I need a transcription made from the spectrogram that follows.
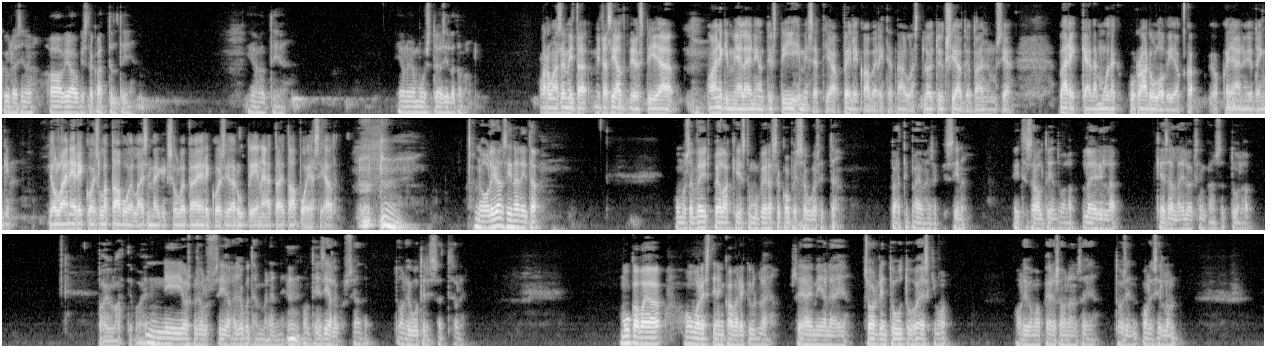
kyllä siinä haavi aukista katteltiin ja oltiin hienoja muistoja sillä tavalla. Varmaan se, mitä, mitä sieltä tietysti jää ainakin mieleen, niin on tietysti ihmiset ja pelikaverit ja tällaista. Löytyykö sieltä jotain semmoisia värikkäitä muuta kuin Radulovi, jotka, jotka jäänyt jotenkin jollain erikoisilla tavoilla, esimerkiksi ollut jotain erikoisia rutiineja tai tapoja sieltä. No olihan siinä niitä, muun muassa Wade Pelakki istui mun vieressä kopissa, kuka sitten päätti päivänsäkin siinä. Itse asiassa oltiin tuolla leirillä kesällä Ilveksen kanssa tuolla, Pajulahti vai? niin joskus ollut siellä joku tämmöinen, niin mm. oltiin siellä, kun sieltä oli uutisissa, että se oli mukava ja humoristinen kaveri kyllä, ja se jäi mieleen. Ja Jordan Tuutu Eskimo oli oma persoonansa ja tosin oli silloin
